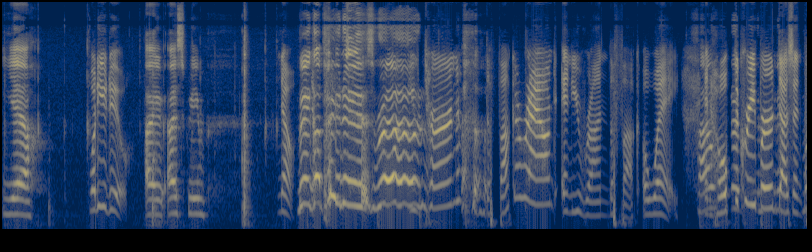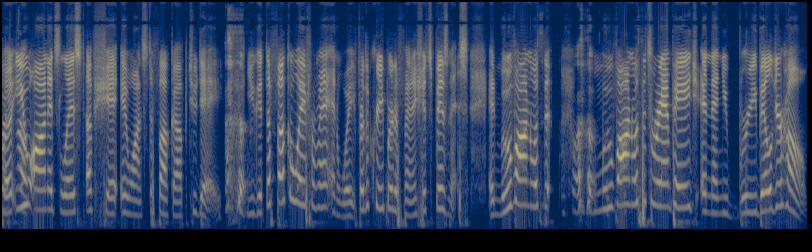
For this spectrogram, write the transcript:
Yeah, What do you do? I I scream. No. Mega penis, run! You turn the fuck around and you run the fuck away. How And hope the creeper doesn't put you on its list of shit it wants to fuck up today. You get the fuck away from it and wait for the creeper to finish its business and move on with it move on with its rampage and then you rebuild your home.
